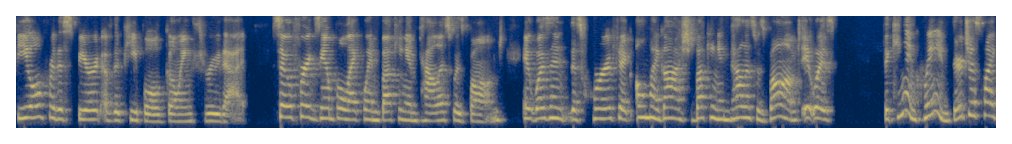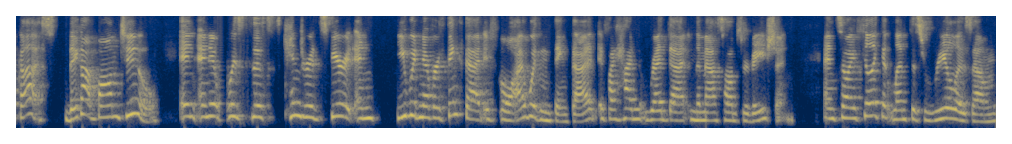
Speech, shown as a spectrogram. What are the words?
feel for the spirit of the people going through that. So, for example, like when Buckingham Palace was bombed, it wasn't this horrific, oh my gosh, Buckingham Palace was bombed. It was the king and queen, they're just like us. They got bombed too. And, and it was this kindred spirit. And you would never think that if, well, I wouldn't think that if I hadn't read that in the mass observation. And so I feel like it lent this realism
